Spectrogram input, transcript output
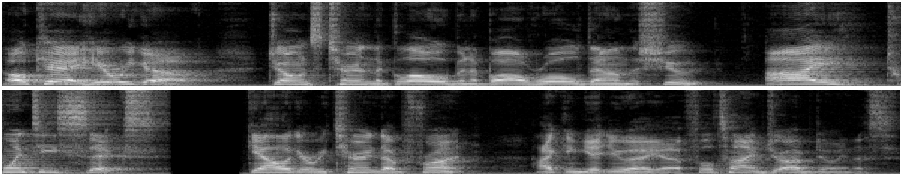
Okay, here we go. Jones turned the globe and a ball rolled down the chute. I 26. Gallagher returned up front. I can get you a, uh, a full time job doing this.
